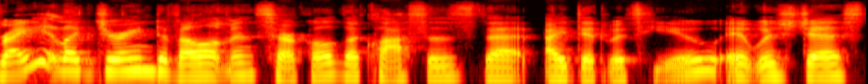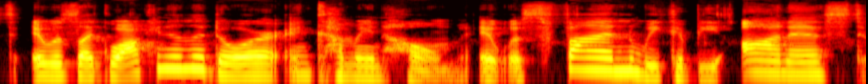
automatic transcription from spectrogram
right, like during development circle, the classes that I did with you, it was just, it was like walking in the door and coming home. It was fun. We could be honest.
